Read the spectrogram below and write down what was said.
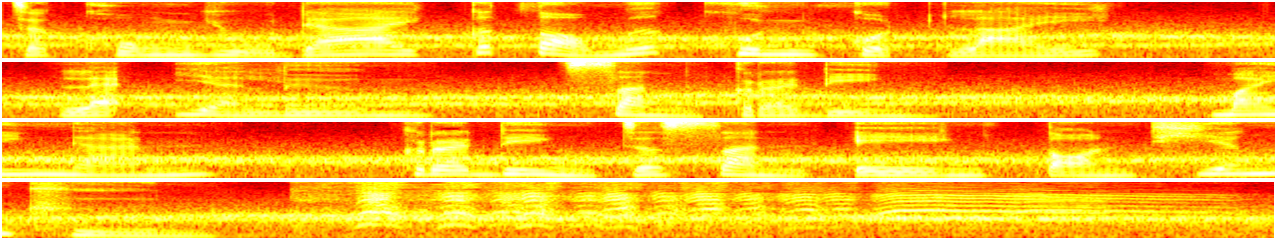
จะคงอยู่ได้ก็ต่อเมื่อคุณกดไลค์ และอย่าลืม สั่นกระดิ่ง ไม่งั้น กระดิ่งจะสั่นเองตอนเที่ยงคืน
